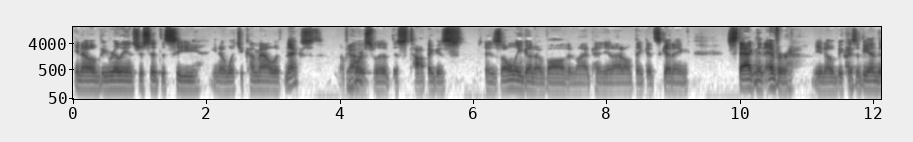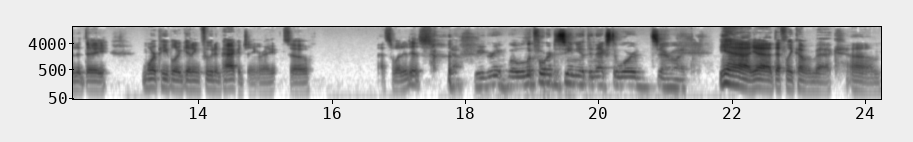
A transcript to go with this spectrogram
You know, I'll be really interested to see, you know, what you come out with next. Of yeah. course, uh, this topic is is only going to evolve, in my opinion. I don't think it's getting stagnant ever. You know, because right. at the end of the day, more people are getting food and packaging, right? So that's what it is. yeah, we agree. Well, we'll look forward to seeing you at the next award ceremony. Yeah, yeah, definitely coming back. Um, all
